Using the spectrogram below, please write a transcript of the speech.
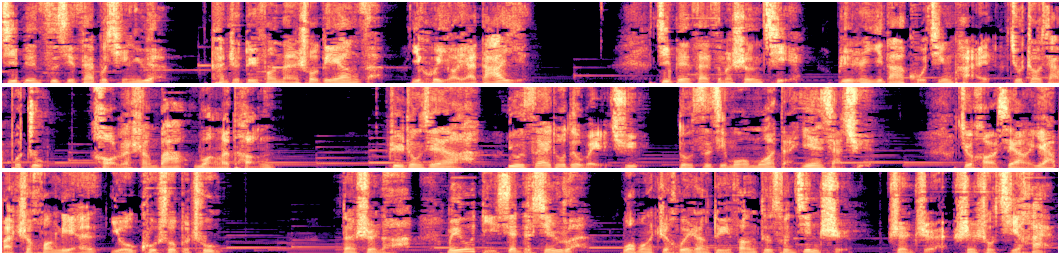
即便自己再不情愿，看着对方难受的样子，也会咬牙答应；即便再怎么生气，别人一打苦情牌就招架不住，好了伤疤忘了疼。这中间啊，有再多的委屈，都自己默默的咽下去，就好像哑巴吃黄连，有苦说不出。但是呢，没有底线的心软，往往只会让对方得寸进尺，甚至深受其害。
